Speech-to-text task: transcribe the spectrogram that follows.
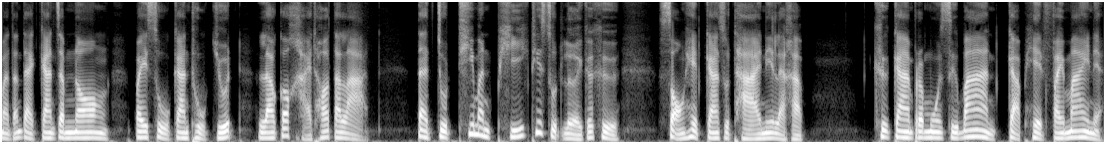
มาตั้งแต่การจำนองไปสู่การถูกยุดแล้วก็ขายท่อตลาด แต่จุดที่มันพีคที่สุดเลยก็คือสองเหตุการณ์สุดท้ายนี่แหละครับ คือการประมูลซื้อบ้านกับเหตุไฟไหม้เนี่ย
